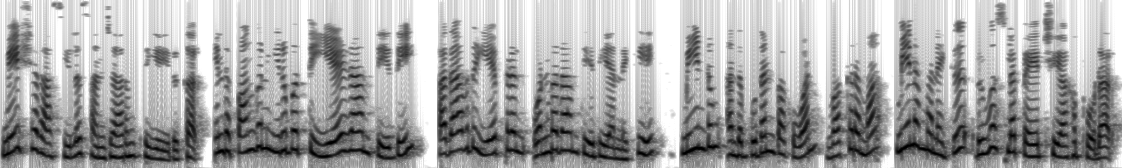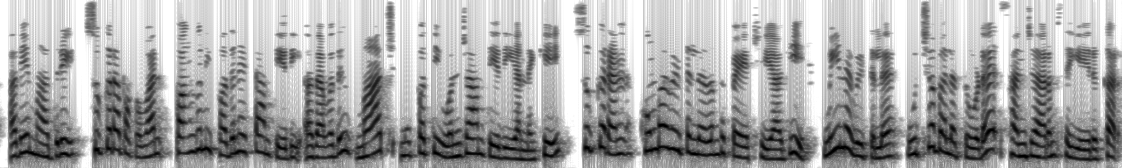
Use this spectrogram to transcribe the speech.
மேஷ ராசியில சஞ்சாரம் செய்ய இருக்கார். இந்த பங்குனி இருபத்தி ஏழாம் தேதி அதாவது ஏப்ரல் ஒன்பதாம் தேதி அன்னைக்கு மீண்டும் அந்த புதன் பகவான் வக்கரமா மீனம்மனைக்கு ரிவர்ஸ்ல பயிற்சியாக போறார். அதே மாதிரி சுக்கர பகவான் பங்குனி பதினெட்டாம் தேதி அதாவது மார்ச் முப்பத்தி ஒன்றாம் தேதி அன்னைக்கு சுக்கரன் கும்ப வீட்டிலிருந்து பயிற்சியாகி மீன வீட்டுல உச்சபலத்தோட சஞ்சாரம் செய்ய இருக்கார்.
